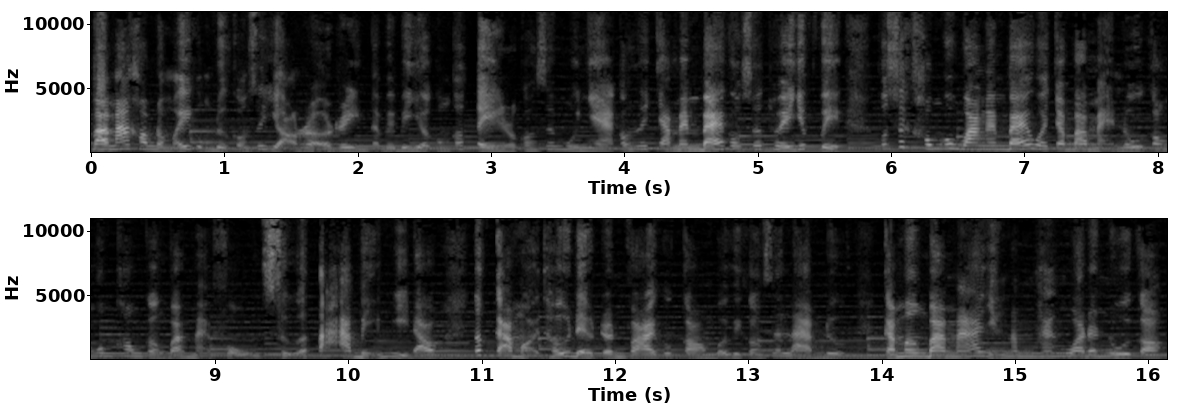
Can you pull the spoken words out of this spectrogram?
Ba má không đồng ý cũng được, con sẽ dọn ra ở riêng. Tại vì bây giờ con có tiền rồi, con sẽ mua nhà, con sẽ chăm em bé, con sẽ thuê giúp việc. Con sẽ không có quăng em bé qua cho ba mẹ nuôi, con cũng không cần ba mẹ phụ sửa tả biển gì đâu. Tất cả mọi thứ đều trên vai của con bởi vì con sẽ làm được. Cảm ơn ba má những năm tháng qua đã nuôi con.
